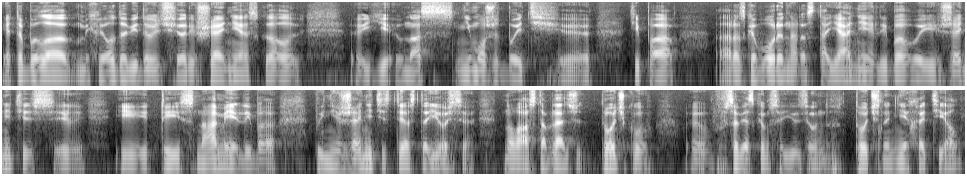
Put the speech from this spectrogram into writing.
Это было Михаил Давидович решение, сказал, у нас не может быть э, типа разговоры на расстоянии, либо вы женитесь, или, и ты с нами, либо вы не женитесь, ты остаешься. Но оставлять дочку э, в Советском Союзе он точно не хотел.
